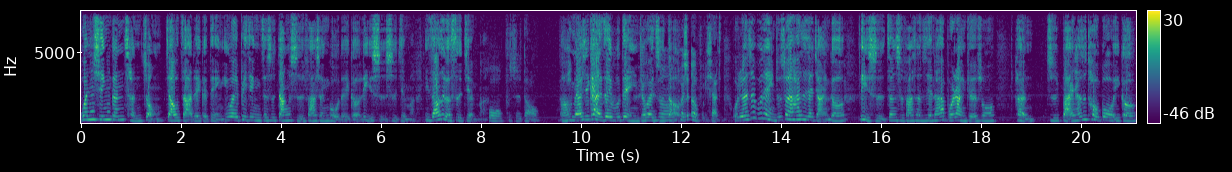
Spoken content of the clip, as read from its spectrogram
温馨跟沉重交杂的一个电影，因为毕竟这是当时发生过的一个历史事件嘛。你知道这个事件吗？我不知道。啊、哦，没关系，看了这一部电影就会知道，会去恶补一下。我觉得这部电影，就虽然它是在讲一个历史真实发生的事件，但它不会让你觉得说很直白。它是透过一个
